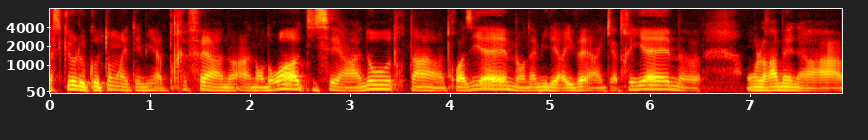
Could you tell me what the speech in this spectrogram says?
parce que le coton a été mis à faire un, un endroit, tissé à un autre, un troisième, on a mis les rivets à un quatrième, euh, on le ramène à,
